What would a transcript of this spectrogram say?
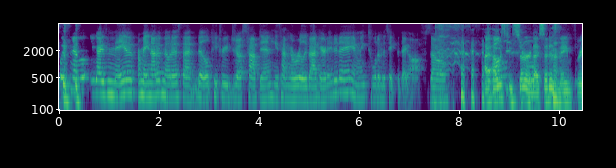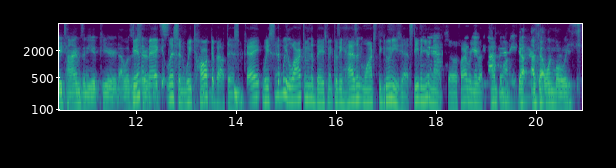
Quick note, you guys may have, or may not have noticed that Bill Petrie just hopped in. He's having a really bad hair day today, and we told him to take the day off. So I, I was concerned. I said his name three times and he appeared. I wasn't Damn sure. it, if Meg. that's- Listen, we talked about this, okay? We said we locked him in the basement because he hasn't watched the Goonies yet. Stephen, you're Yeah. next. So if I were you, I'd jump on it. Yeah, I've got one more week.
